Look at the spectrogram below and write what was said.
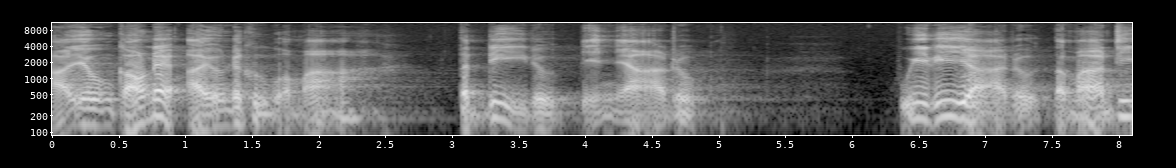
အာယုန်ကောင်းတဲ့အာယုန်တစ်ခုပေါ်မှာတတိတို့ပညာတို့ဝိရိယတို့တမာတိ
